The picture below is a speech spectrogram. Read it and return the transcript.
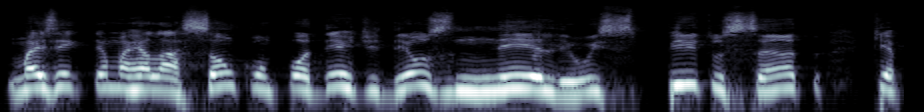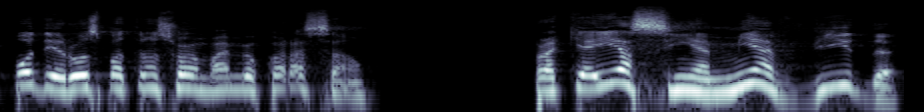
mas ele tem uma relação com o poder de Deus nele, o Espírito Santo, que é poderoso para transformar meu coração. Para que aí assim a minha vida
